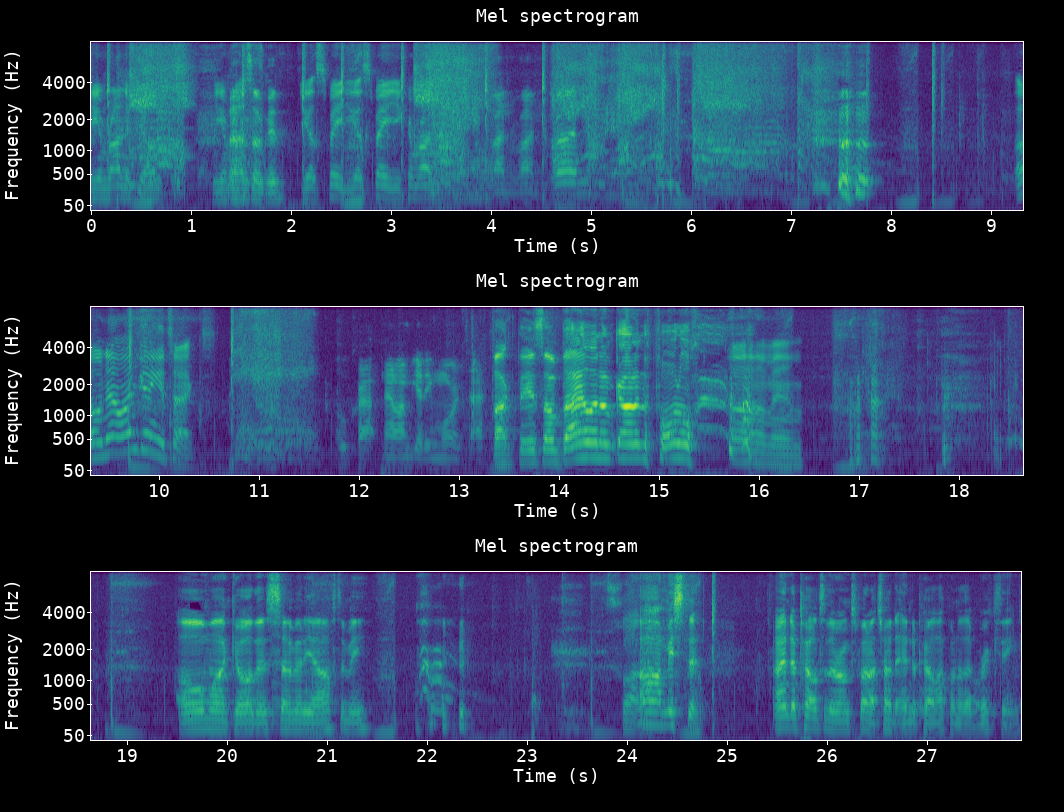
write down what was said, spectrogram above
You can run if you want. You can No, run. that's all good. You got speed. You got speed. You can run. Run, run, run. Oh, now I'm getting attacked. Oh crap, now I'm getting more attacked. Fuck this! I'm bailing. I'm going in the portal. Oh man. oh my god! There's so many after me. It's fun. Oh, I missed it. I enderpearled to the wrong spot. I tried to enderpearl up onto the brick thing.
